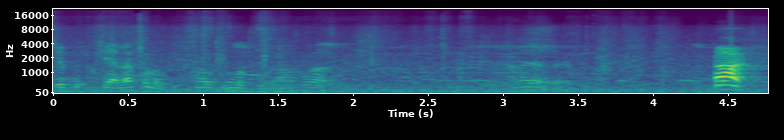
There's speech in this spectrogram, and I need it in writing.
જાતી લે લે, જા પેલા ઊંચાઈ બે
